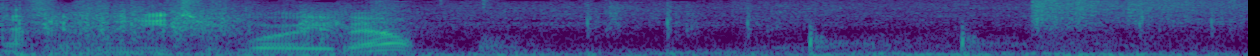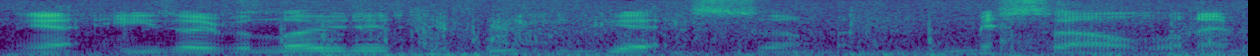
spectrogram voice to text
nothing we need to worry about. Yeah, he's overloaded. If we can get some missiles on him.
